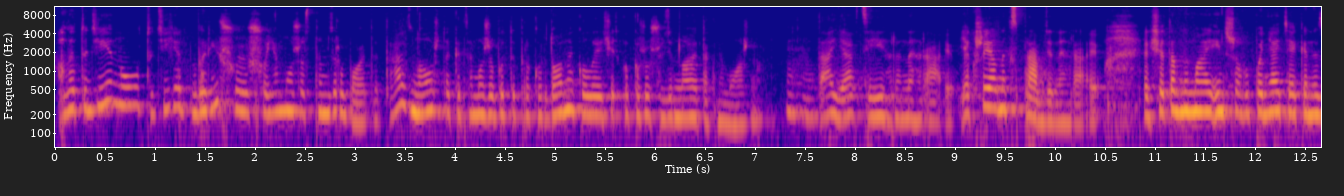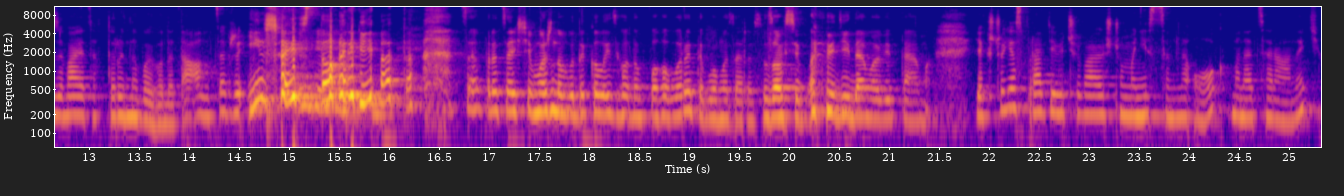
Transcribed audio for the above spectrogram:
Але тоді, ну тоді я вирішую, що я можу з тим зробити. Та знову ж таки, це може бути про кордони, коли я чітко кажу, що зі мною так не можна. Та я в ці ігри не граю. Якщо я в них справді не граю, якщо там немає іншого поняття, яке називається вторинна вигода, та але це вже інша історія. Та це про це ще можна буде колись згодом поговорити, бо ми зараз зовсім відійдемо від теми. Якщо я справді відчуваю, що мені з цим не ок, мене це ранить,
